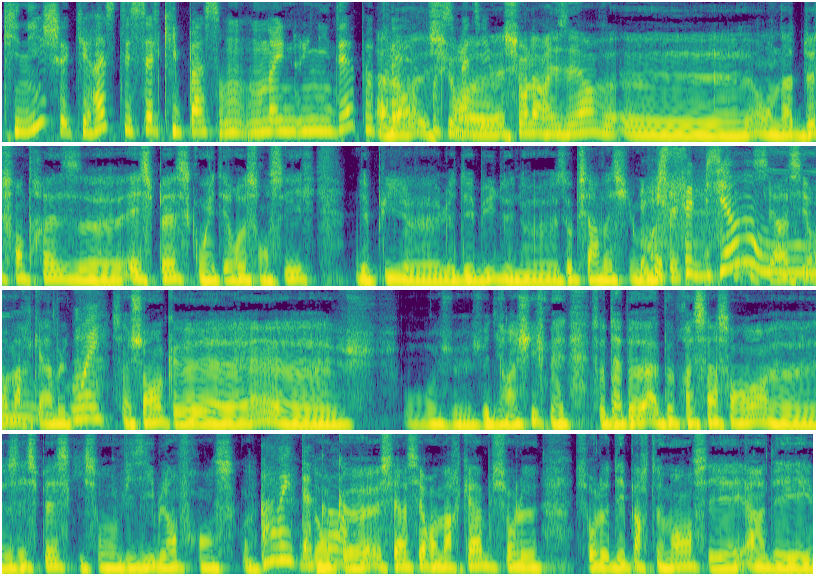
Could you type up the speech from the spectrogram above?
qui nichent, qui restent et celles qui passent on, a une, idée à peu près Alors, sur, euh, sur la réserve, on a 213 espèces qui ont été recensées depuis le, début de nos observations. Et c'est bien C'est assez remarquable. Sachant que je, je, vais dire un chiffre, mais c'est à peu, à peu près 500 euh, espèces qui sont visibles en France. Quoi. Ah oui, d'accord. Donc euh, c'est assez remarquable sur le sur le département. C'est un des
